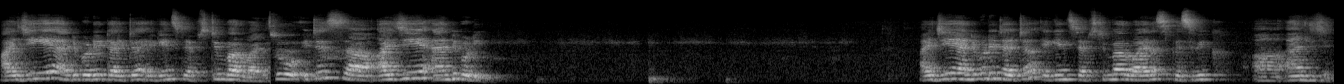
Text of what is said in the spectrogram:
IgA antibody titer against Epstein-Barr virus. So it is uh, IgA antibody IgA antibody titer against Epstein-Barr virus specific uh, antigen.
